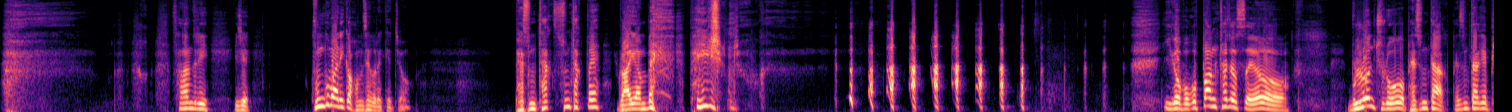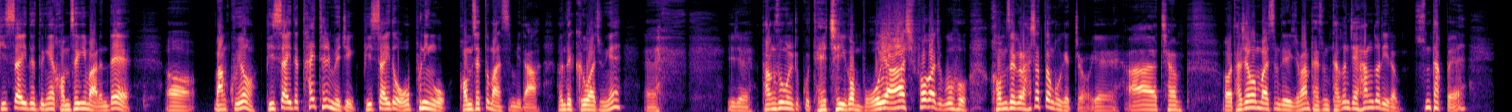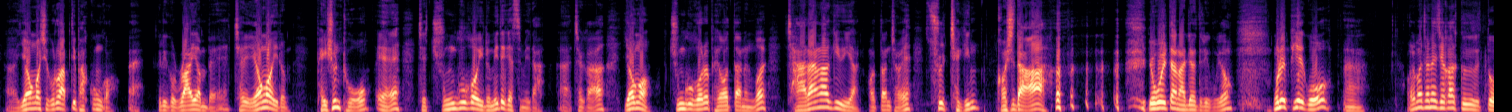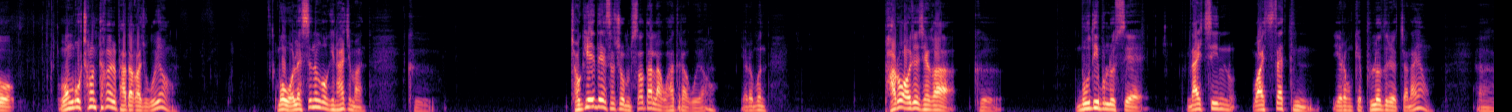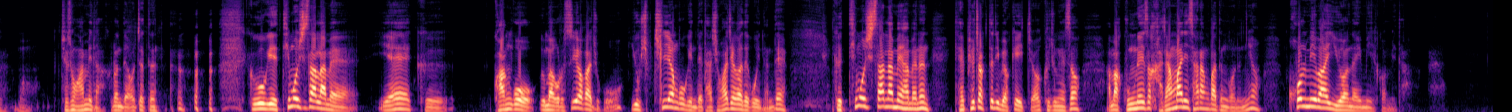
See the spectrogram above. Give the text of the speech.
사람들이 이제 궁금하니까 검색을 했겠죠. 배순탁, 순탁배, 라이언배, 페이션 이거 보고 빵 터졌어요. 물론 주로 배순탁, 배순탁의 B side 등의 검색이 많은데 어 많고요. B side 타이틀 뮤직, B side 오프닝 곡 검색도 많습니다. 그런데 그 와중에 에, 이제 방송을 듣고 대체 이건 뭐야 싶어가지고 검색을 하셨던 거겠죠. 예, 아 참. 어, 다시 한번 말씀드리지만 배순탁은 제 한글 이름 순탁배 어, 영어식으로 앞뒤 바꾼 거 예, 그리고 라이언배 제 영어 이름 베이슌토의 제 중국어 이름이 되겠습니다. 아, 제가 영어 중국어를 배웠다는 걸 자랑하기 위한 어떤 저의 술책인 것이다. 요거 일단 알려드리고요. 오늘 B의 곡 아, 얼마 전에 제가 그 또 원고 청탁을 받아가지고요. 뭐 원래 쓰는 거긴 하지만 그 저기에 대해서 좀 써달라고 하더라고요. 여러분 바로 어제 제가 그 무디 블루스의 Nights in White Satin 여러분께 불러드렸잖아요. 어, 뭐 죄송합니다. 그런데 어쨌든 그 곡이 티모시 살라메의 그 광고 음악으로 쓰여가지고 67년 곡인데 다시 화제가 되고 있는데 그 티모시 살라메 하면은 대표작들이 몇 개 있죠. 그 중에서 아마 국내에서 가장 많이 사랑받은 거는요. Call Me by Your Name일 겁니다.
